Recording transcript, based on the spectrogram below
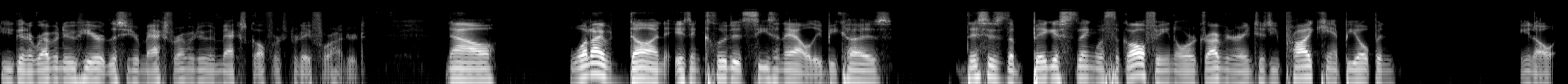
you get a revenue here. This is your max revenue and max golfers per day 400. Now, what I've done is included seasonality because this is the biggest thing with the golfing or driving ranges. You probably can't be open, you know,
